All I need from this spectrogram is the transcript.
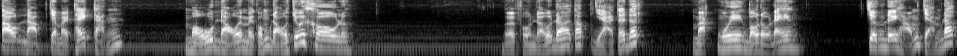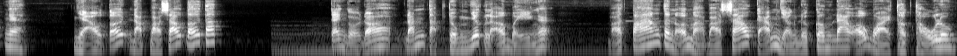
Tao đập cho mày thấy cảnh. Mụ nội mày cũng đổ chuối khô luôn. Người phụ nữ đó tóc dài tới đít Mặt nguyên bộ đồ đen. Chân đi hỏng chạm đất nha. Nhào tới đập bà Sáu tới tấp. Cái người đó đánh tập trung nhất là ở miệng á. Bà tán tới nỗi mà bà Sáu cảm nhận được cơn đau ở ngoài thật thụ luôn.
